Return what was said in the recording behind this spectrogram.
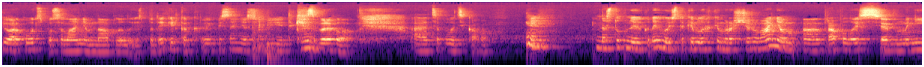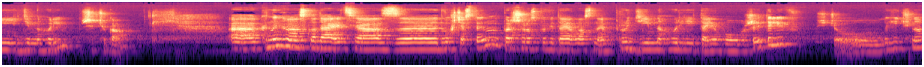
QR-код з посиланням на плейлист. Бо декілька пісень я собі таке зберегла. Е, Це було цікаво. Наступною книгою з таким легким розчаруванням е, трапилось мені Дім на горі Шевчука. Е, Книга складається з двох частин. Перша розповідає власне про дім на горі та його жителів, що логічно,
